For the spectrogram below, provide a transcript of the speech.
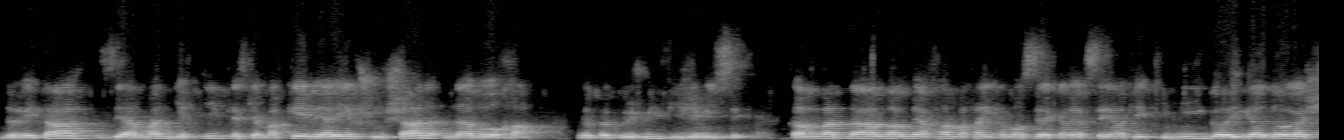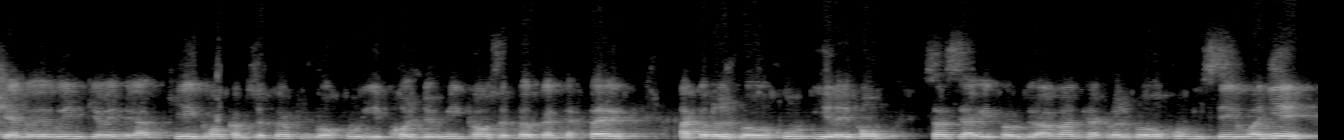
de l'État, Zéhaman Dirtiv, qu'est-ce qui a marqué? Ve'air Shushan Navocha. Le peuple juif, il gémissait. il commençait à converser, qui est grand comme ce peuple, il est proche de lui, quand ce peuple interpelle, Akadosh Baruch il répond. Ça, c'est à l'époque de Haman qu'Akadosh Baruch il s'est éloigné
